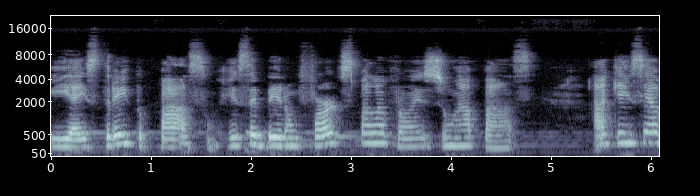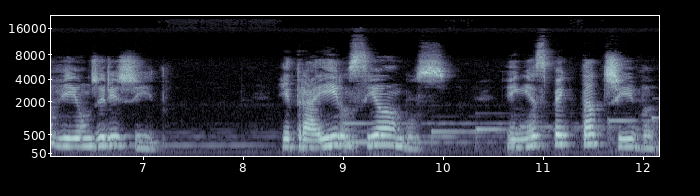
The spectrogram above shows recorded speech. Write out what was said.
e, a estreito passo, receberam fortes palavrões de um rapaz a quem se haviam dirigido. Retraíram-se ambos, em expectativa,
